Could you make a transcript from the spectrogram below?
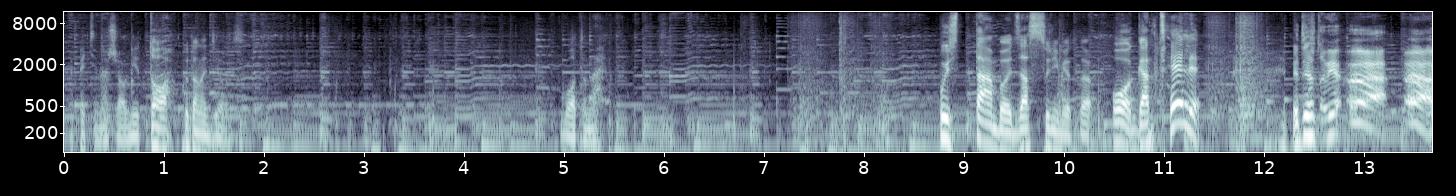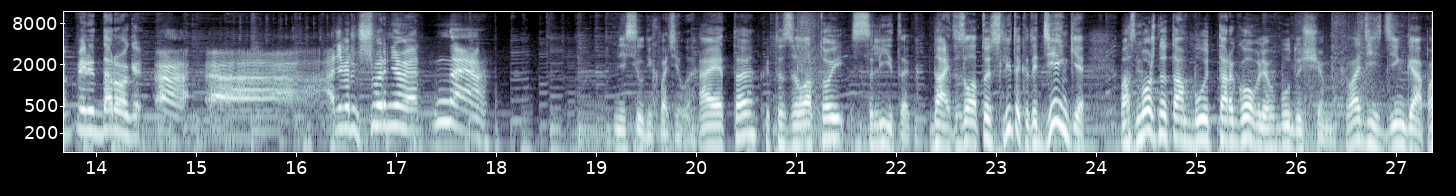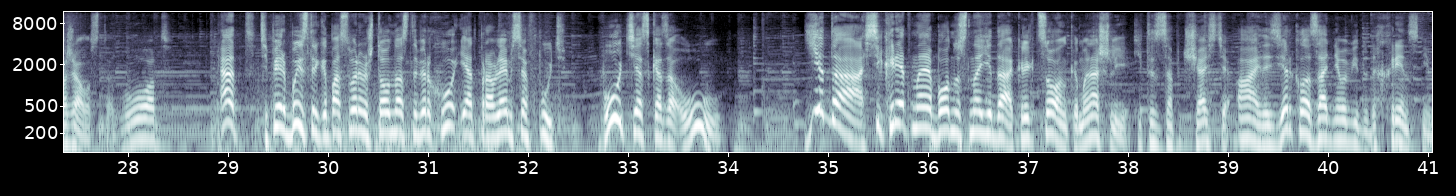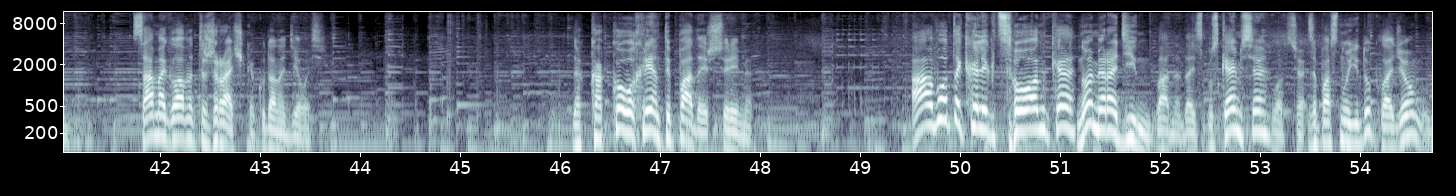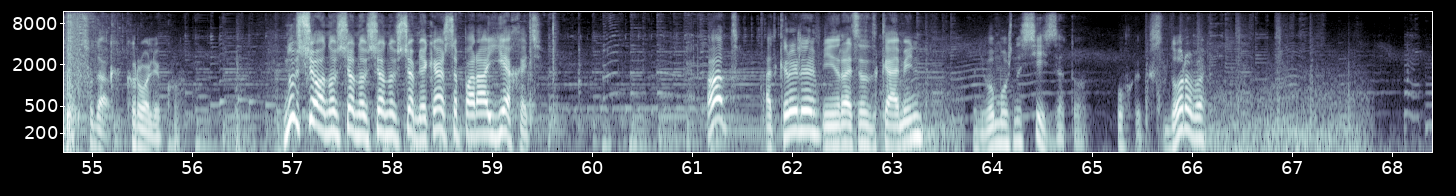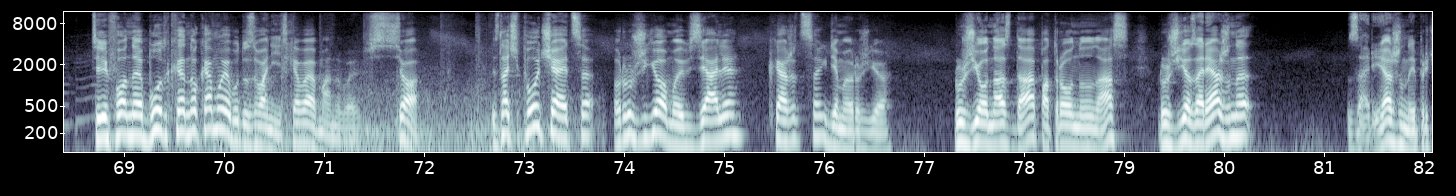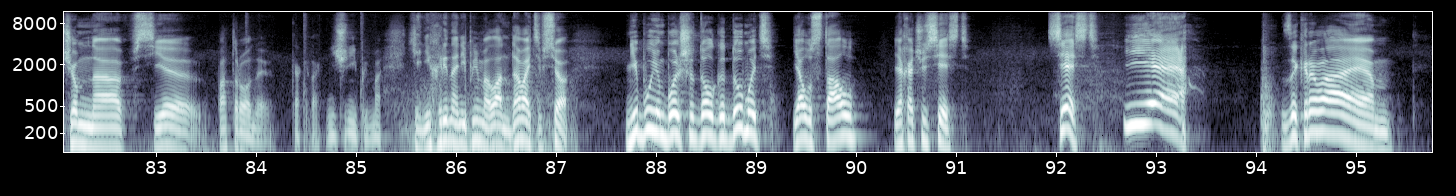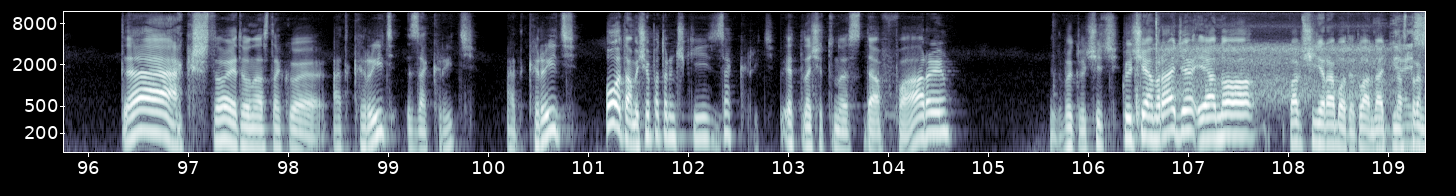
опять не нажал. Не то. Куда она делась? Вот она. Пусть там будет, засунем ее туда. О, гантели? Это что, я... А, а, перед дорогой. А, а, а теперь швырнем. На! Мне сил не хватило. А это? Это золотой слиток. Да, это золотой слиток, это деньги. Возможно, там будет торговля в будущем. Кладись, деньга, пожалуйста. Вот. От. Теперь быстренько посмотрим, что у нас наверху, и отправляемся в путь. Путь, я сказал. У, -у. Еда! Секретная бонусная еда. Коллекционка. Мы нашли. Какие-то запчасти. А, это зеркало заднего вида. Да хрен с ним. Самое главное, это жрачка. Куда она делась? Да какого хрена ты падаешь все время? А вот и коллекционка. Номер один. Ладно, давайте спускаемся. Вот, все. Запасную еду кладем вот сюда, к кролику. Ну все, ну все, ну все, ну все. Мне кажется, пора ехать. Вот. Открыли. Мне не нравится этот камень. У него можно сесть зато. Ух, как здорово. Телефонная будка. Ну, кому я буду звонить? Кого я обманываю? Все. Значит, получается, ружье мы взяли. Кажется. Где мое ружье? Ружье у нас, да, патроны у нас. Ружье заряжено. Заряжено, и причем на все патроны. Как так? Ничего не понимаю. Я ни хрена не понимаю. Ладно, давайте, все. Не будем больше долго думать. Я устал. Я хочу сесть. Сесть! Е! Закрываем. Так, что это у нас такое? Открыть, закрыть, открыть. О, там еще патрончики есть. Закрыть. Это, значит, у нас, да, фары. Выключить. Включаем радио, и оно вообще не работает. Ладно, давайте настроим.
